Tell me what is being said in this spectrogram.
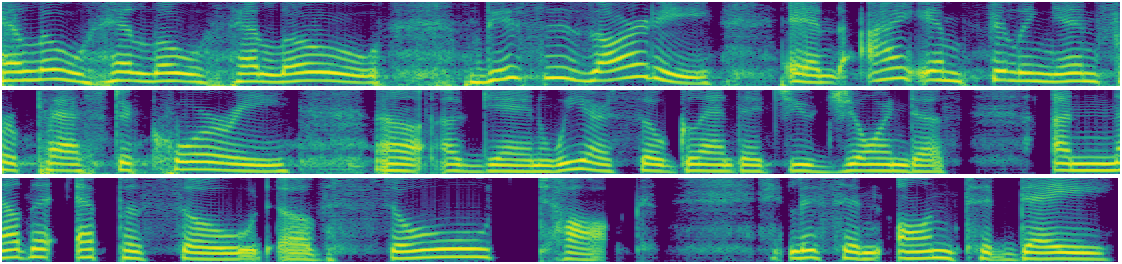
Hello, hello, hello. This is Artie, and I am filling in for Pastor Corey. Uh, again, we are so glad that you joined us. Another episode of Soul Talk. Listen, on today,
